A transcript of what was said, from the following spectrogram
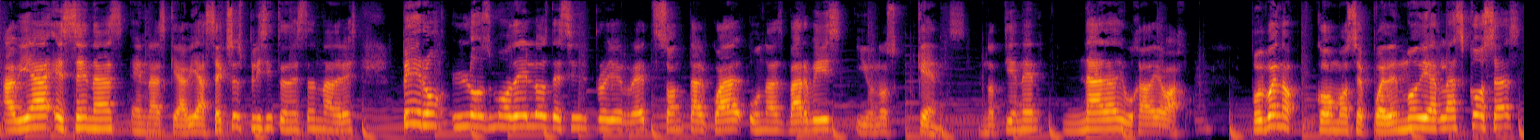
había escenas en las que había sexo explícito en estas madres, pero los modelos de CD Projekt Red son tal cual unas Barbies y unos Kens. No tienen nada dibujado ahí abajo. Pues bueno, como se pueden modear las cosas,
